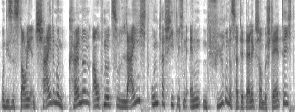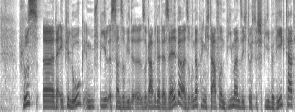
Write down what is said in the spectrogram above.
Und diese Story-Entscheidungen können auch nur zu leicht unterschiedlichen Enden führen. Das hat der Dalek schon bestätigt. Plus äh, der Epilog im Spiel ist dann so wieder, sogar wieder derselbe. Also unabhängig davon, wie man sich durch das Spiel bewegt hat,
